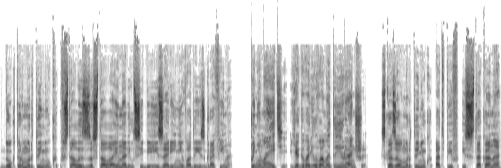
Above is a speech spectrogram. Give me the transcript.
Доктор Мартынюк встал из-за стола и налил себе и Зарине воды из графина. «Понимаете, я говорил вам это и раньше», — сказал Мартынюк, отпив из стакана.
